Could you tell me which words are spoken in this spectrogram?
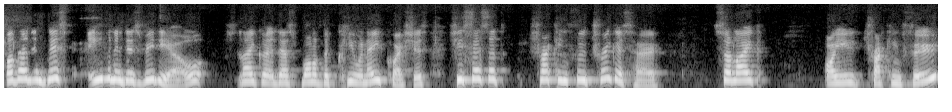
But then in this, even in this video, like uh, there's one of the Q and A questions. She says that tracking food triggers her. So like, are you tracking food?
